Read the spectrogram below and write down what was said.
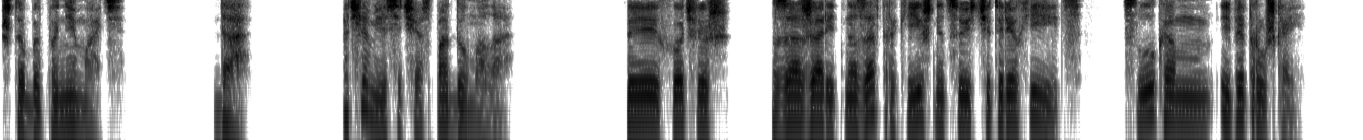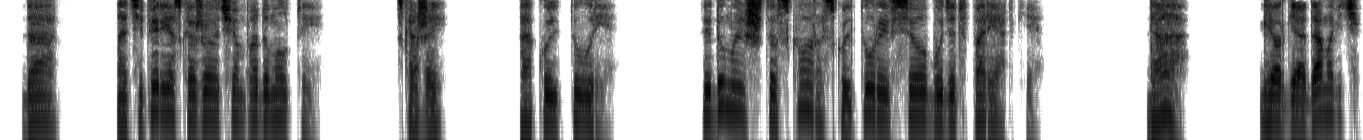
чтобы понимать». «Да. О чем я сейчас подумала?» «Ты хочешь зажарить на завтрак яичницу из четырех яиц с луком и петрушкой?» «Да. А теперь я скажу, о чем подумал ты. Скажи. О культуре. Ты думаешь, что скоро с культурой все будет в порядке? Да. Георгий Адамович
